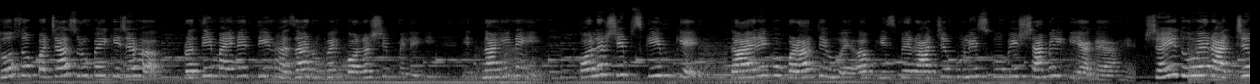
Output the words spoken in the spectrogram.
दो सौ पचास रूपए की जगह प्रति महीने तीन हज़ार रूपए स्कॉलरशिप मिलेगी। इतना ही नहीं स्कॉलरशिप स्कीम के दायरे को बढ़ाते हुए अब इसमें राज्य पुलिस को भी शामिल किया गया है। शहीद हुए राज्य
